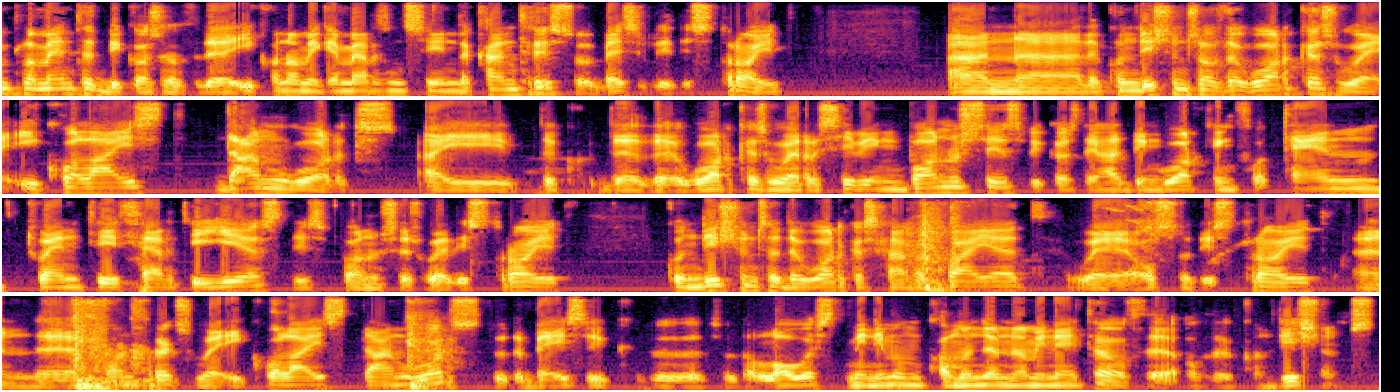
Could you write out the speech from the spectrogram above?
implemented because of the economic emergency in the country, so basically destroyed and uh, the conditions of the workers were equalized downwards. I, the, the, the, workers were receiving bonuses because they had been working for 10, 20, 30 years. These bonuses were destroyed. Conditions that the workers have acquired were also destroyed, and the contracts were equalized downwards to the basic, to the, to the lowest minimum common denominator of the of the conditions.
